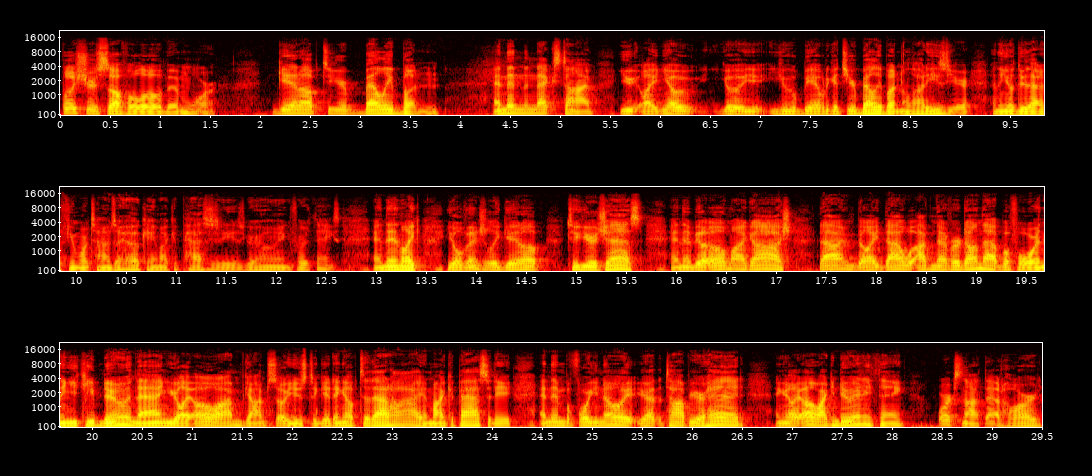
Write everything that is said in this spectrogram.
push yourself a little bit more. Get up to your belly button, and then the next time you like you know you'll you'll be able to get to your belly button a lot easier and then you'll do that a few more times like okay my capacity is growing for things and then like you'll eventually get up to your chest and then be like oh my gosh that I'm like that I've never done that before and then you keep doing that and you're like oh I'm I'm so used to getting up to that high in my capacity and then before you know it you're at the top of your head and you're like oh I can do anything work's not that hard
